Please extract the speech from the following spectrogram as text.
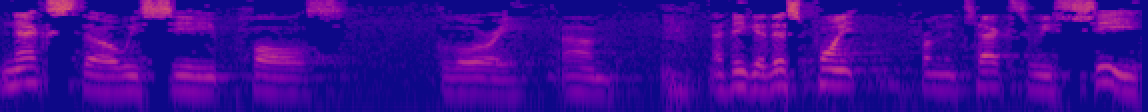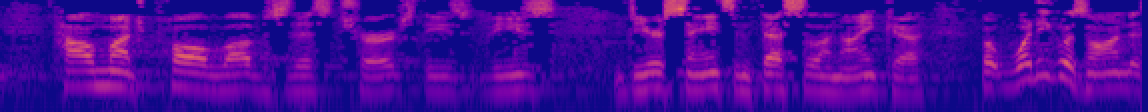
Next, though, we see Paul's glory. Um, I think at this point from the text, we see how much Paul loves this church, these, these dear saints in Thessalonica. But what he goes on to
